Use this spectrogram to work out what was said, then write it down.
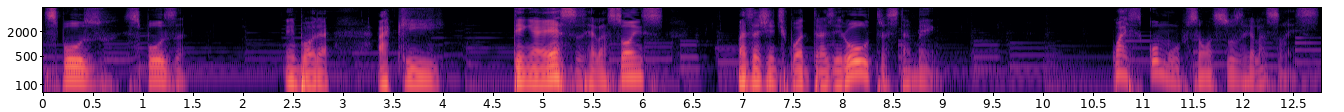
esposo, esposa. Embora aqui tenha essas relações, mas a gente pode trazer outras também. Quais, como são as suas relações?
